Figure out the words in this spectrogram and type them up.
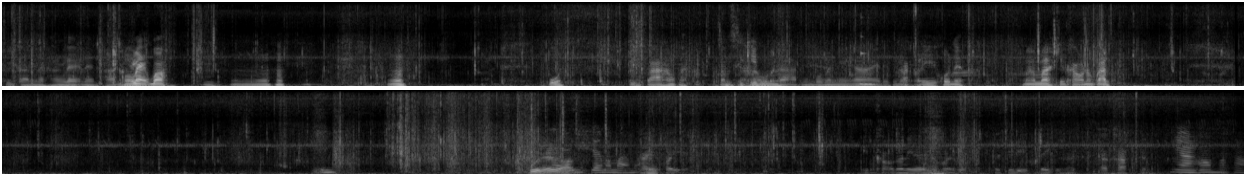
คือกันนะครั้งแรกแน่นพาครั้งแรกบ่ อืม อืมอืม ปูดกินปลาเข้าไปจำสิกินมันกาดมันบ่แมันง่ายๆได้อพี่น้หัอกงอะไรคนเนี่ยมามากินข้าวน้ำกันพูดได้หรอแกงน้ำมันให้ข่อยกินข้าวเท่านี้ได้ข่อยจะสิได้ได้คักๆกันยางอ้อมพระเขา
